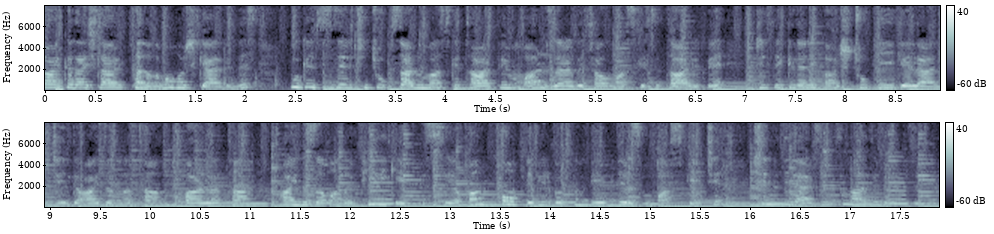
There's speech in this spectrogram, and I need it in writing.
Merhaba arkadaşlar, kanalıma hoş geldiniz. Bugün sizler için çok güzel bir maske tarifim var. Zerdeçal maskesi tarifi. Cilttekilere karşı çok iyi gelen, cildi aydınlatan, parlatan, aynı zamanda pilik etkisi yapan komple bir bakım diyebiliriz bu maske için. Şimdi dilerseniz malzemelerimize geçelim.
